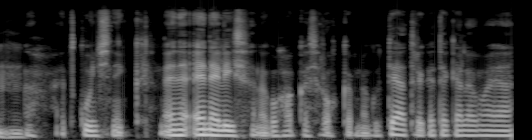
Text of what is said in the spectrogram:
-hmm. noh, et kunstnik, Ene-Liis nagu hakkas rohkem nagu teatriga tegelema ja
